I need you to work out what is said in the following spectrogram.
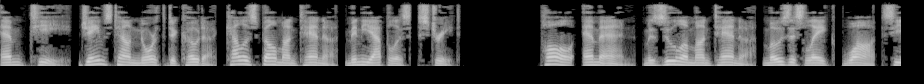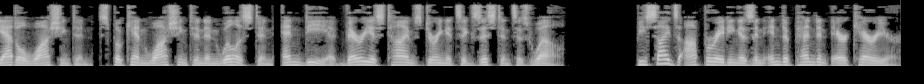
Mt., Jamestown, North Dakota, Kalispell, Montana, Minneapolis, St. Paul, MN, Missoula, Montana, Moses Lake, WA, Seattle, Washington, Spokane, Washington and Williston, ND at various times during its existence as well. Besides operating as an independent air carrier,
